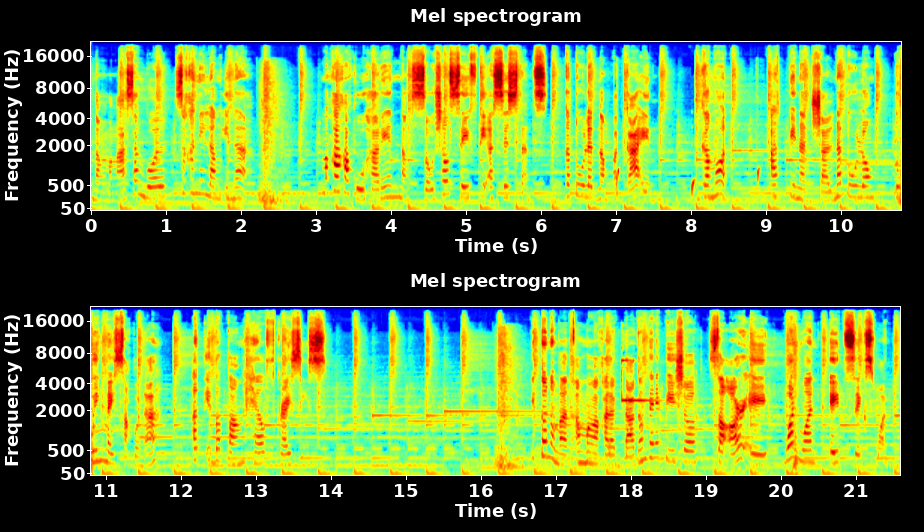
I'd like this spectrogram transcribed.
ng mga sanggol sa kanilang ina. Makakakuha rin ng social safety assistance katulad ng pagkain, gamot, at pinansyal na tulong tuwing may sakuna at iba pang health crisis. Ito naman ang mga karagdagang benepisyo sa RA 11861.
